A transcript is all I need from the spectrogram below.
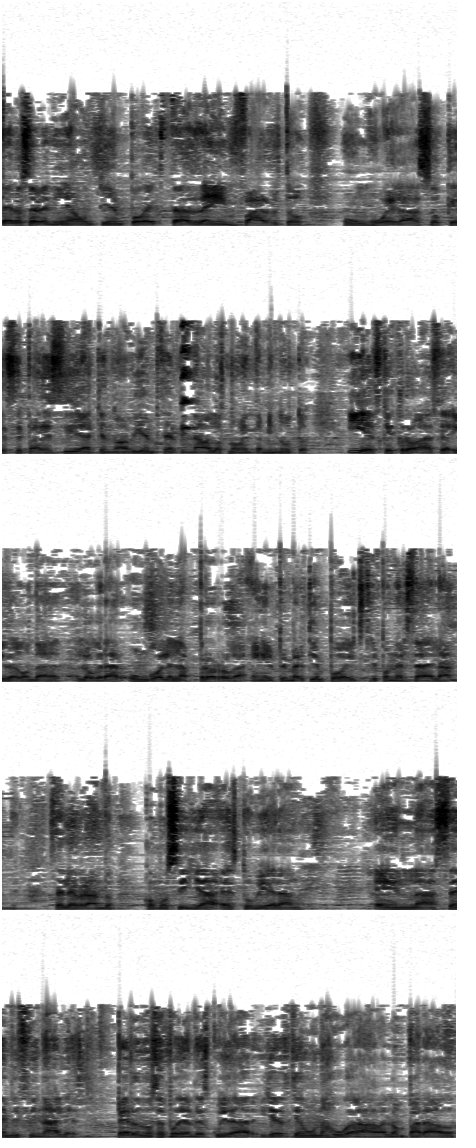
pero se venía un tiempo extra de infarto, un juegazo que se parecía que no habían terminado los 90 minutos, y es que Croacia iba a lograr un gol en la prórroga en el primer tiempo extra y ponerse adelante, celebrando como si ya estuvieran en las semifinales pero no se podían descuidar y es que en una jugada a balón parado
